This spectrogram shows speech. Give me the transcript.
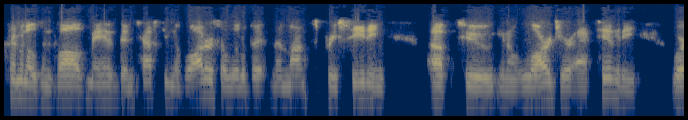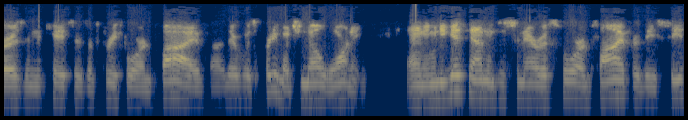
criminals involved may have been testing the waters a little bit in the months preceding up to you know larger activity. Whereas in the cases of three, four, and five, uh, there was pretty much no warning. And when you get down into scenarios four and five for these C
